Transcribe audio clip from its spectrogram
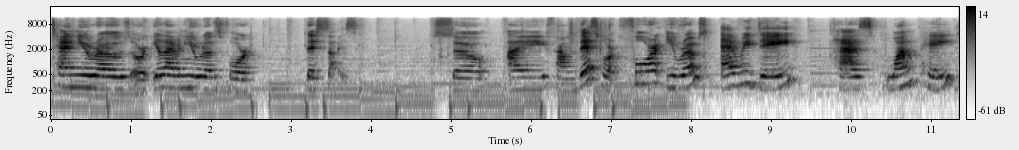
10 euros or 11 euros for this size. So I found this for 4 euros. Every day has one page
